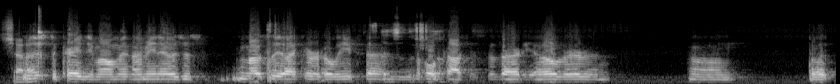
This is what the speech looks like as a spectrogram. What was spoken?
Shout it was out. just a crazy moment. I mean, it was just mostly like a relief that the whole process was already over, and um, but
